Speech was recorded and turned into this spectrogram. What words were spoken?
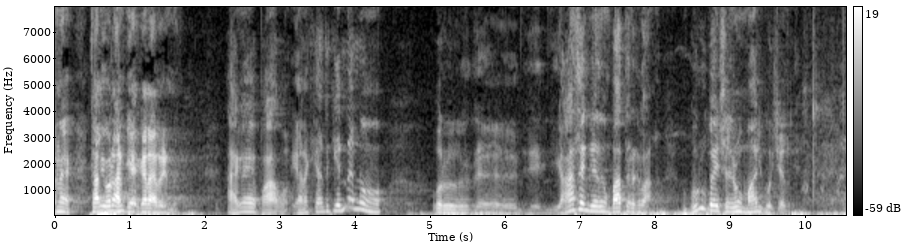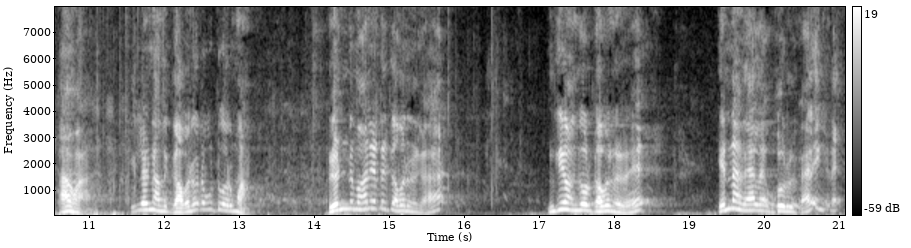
என்ன தலைவரான்னு கேட்குறாருன்னு. ஆக பாவம். எனக்கு அதுக்கு என்னமோ ஒரு யாசங்கேதம் பார்த்துருக்கலாம். குரு பயிற்சியில் மாறி போச்சு அதுக்கு. ஆமாம் இல்லைன்னா அந்த கவர்னரை விட்டு வருமா? ரெண்டு மாநிலத்துக்கு கவர்னருங்க இங்கேயும் அங்கே ஒரு கவர்னரு என்ன வேலை? ஒரு வேலையும் கிடையாது.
